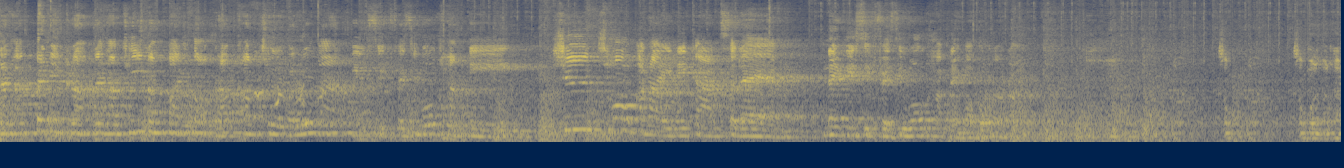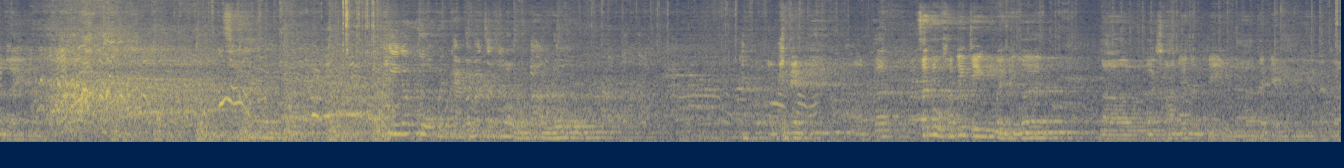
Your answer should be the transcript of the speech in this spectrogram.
นะครับเป็นอีกครั้งนะครับที่น้องไปตอบรับคำเชิญมาร่วมงานมิวสิกเฟสติวัลครั้งนี้ ชื่นชอบอะไรในการแสดงในมิวสิกเฟสติวัลครับไหนบอกพวกเราหน่อยขบขบวนเขาทำอะไรกันี่ก็กลัวเหมือนกันว่ามันจะถล่มหรือเปล่าลูกโอเคก็สนุกครับจริงๆเหมือนถึงว่าเราเราชอบเล่นดนตรีอยู่แล้วแต่เด็กอย่างเงี้ยแล้วก็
